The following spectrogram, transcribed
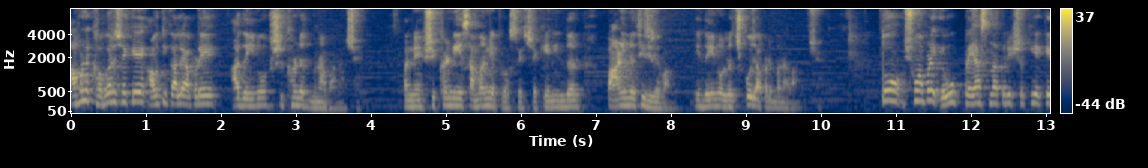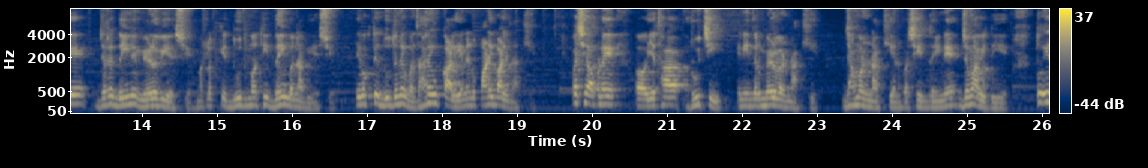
આપણને ખબર છે કે આવતીકાલે આપણે આ દહીંનો શ્રીખંડ જ બનાવવાનો છે. અને શ્રીખંડની એ સામાન્ય પ્રોસેસ છે કે એની અંદર પાણી નથી જ રહેવાનું. એ દહીંનો લચકો જ આપણે બનાવવાનો છે. તો શું આપણે એવો પ્રયાસ ના કરી શકીએ કે જ્યારે દહીંને મેળવીએ છીએ, મતલબ કે દૂધમાંથી દહીં બનાવીએ છીએ, એ વખતે દૂધને વધારે ઉકાળી અને એનું પાણી બાળી નાખીએ. પછી આપણે યથા રુચિ એની અંદર મેળવણ નાખીએ, જામણ નાખીએ અને પછી દહીંને જમાવી દઈએ. તો એ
